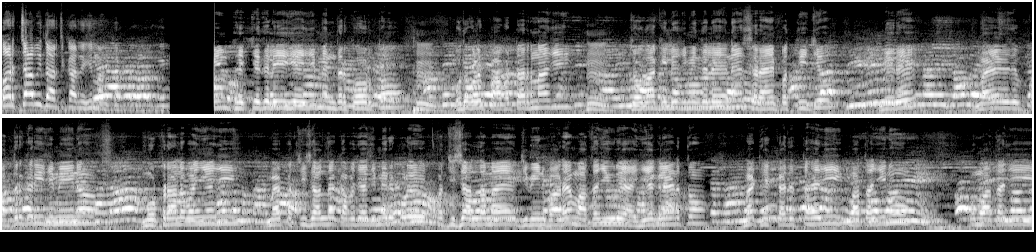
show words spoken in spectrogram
ਪਰਚਾ ਵੀ ਦਰਜ ਕਰਨੀ ਸੀ ਮੰਗ ਠੇਕੇ ਤੇ ਲਈ ਹੈ ਜੀ ਮਹਿੰਦਰ ਕੌਰ ਤੋਂ। ਉਹਦੇ ਕੋਲ ਪਾਵਰ ਟਰਨ ਜੀ। 14 ਕਿੱਲੇ ਜ਼ਮੀਨ ਦੇ ਲਏ ਨੇ ਸਰਾਏ ਪੱਤੀ ਚ। ਮੇਰੇ, ਮੈਂ ਪੱਧਰ ਕਰੀ ਜ਼ਮੀਨ, ਮੋਟਰਾਂ ਲਵਾਈਆਂ ਜੀ। ਮੈਂ 25 ਸਾਲ ਦਾ ਕਬਜ਼ਾ ਜੀ ਮੇਰੇ ਕੋਲੇ। 25 ਸਾਲ ਦਾ ਮੈਂ ਜ਼ਮੀਨ ਬਾਰਿਆ ਮਾਤਾ ਜੀ ਉਰੇ ਆਈ ਹੈ ਇੰਗਲੈਂਡ ਤੋਂ। ਮੈਂ ਠੇਕਾ ਦਿੱਤਾ ਹੈ ਜੀ ਮਾਤਾ ਜੀ ਨੂੰ। ਉਹ ਮਾਤਾ ਜੀ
